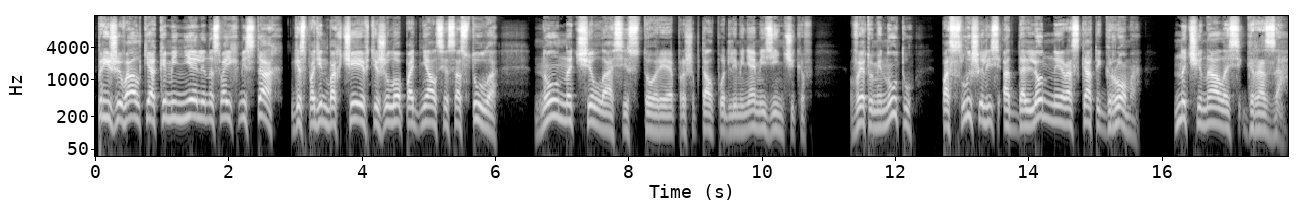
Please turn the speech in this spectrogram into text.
Приживалки окаменели на своих местах. Господин Бахчеев тяжело поднялся со стула. «Ну, началась история», — прошептал подле меня Мизинчиков. В эту минуту послышались отдаленные раскаты грома. Начиналась гроза.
